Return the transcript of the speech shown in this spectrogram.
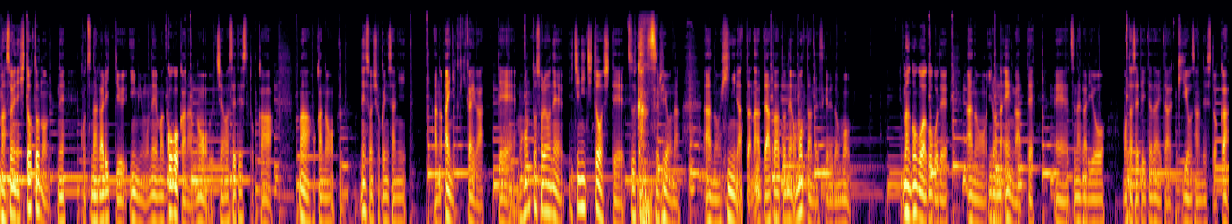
まあそういうね人とのねこうつながりっていう意味もね、まあ、午後からの打ち合わせですとかまあ他のねその職人さんにあの会いに行く機会があってもうほんとそれをね一日通して痛感するようなあの日になったなって後々ね思ったんですけれどもまあ午後は午後であのいろんな縁があってえー、つながりを持たせていただいた企業さんですとか、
